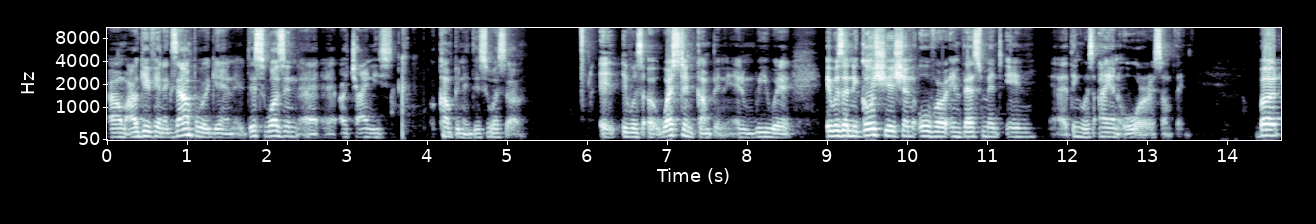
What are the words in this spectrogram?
Um, I'll give you an example again. This wasn't a, a Chinese company. This was a it, it was a Western company, and we were. It was a negotiation over investment in I think it was iron ore or something. But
